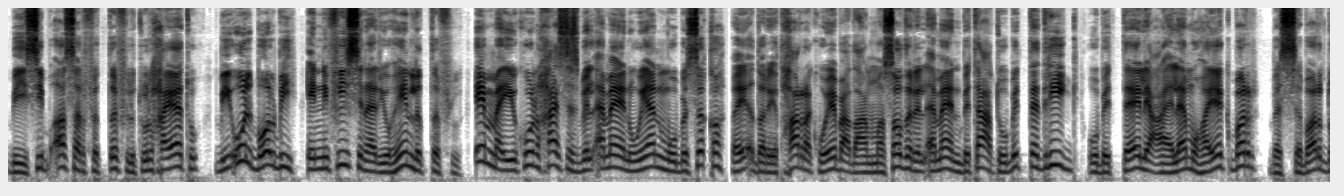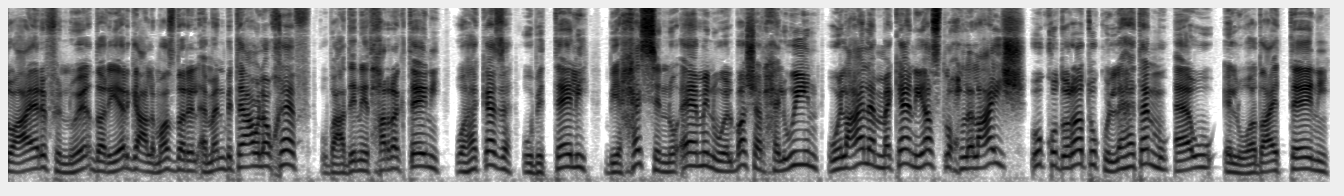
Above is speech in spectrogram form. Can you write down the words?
بيسيب أثر في الطفل طول حياته. بيقول بولبي إن في سيناريوهين للطفل إما يكون حاسس بالأمان وينمو بثقة فيقدر يتحرك ويبعد عن مصادر الأمان بتاعته بالتدريج وبالتالي عالمه هيكبر بس برضه عارف إنه يقدر يرجع لمصدر الأمان بتاعه لو خاف وبعدين يتحرك تاني وهكذا. وبالتالي بيحس إنه آمن والبشر حلوين والعالم مكان يصلح للعيش. وقدراته كلها تنمو. أو الوضع التاني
